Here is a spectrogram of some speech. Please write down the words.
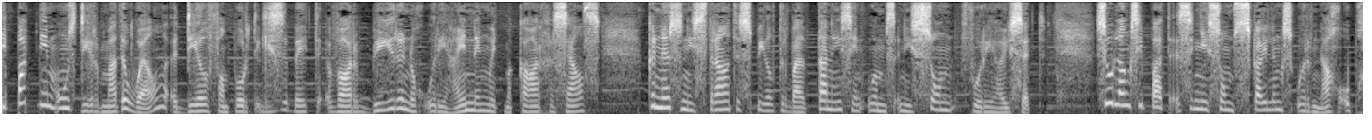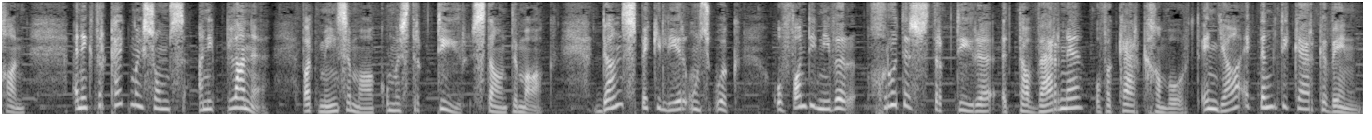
Die pad neem ons deur Motherwell, 'n deel van Port Elizabeth waar bure nog oor die heining met mekaar gesels, kinders in die strate speel terwyl tannies en ooms in die son voor die huis sit. So langs die pad sien jy soms skuilings oornag opgaan en ek verkyk my soms aan die planne wat mense maak om 'n struktuur staan te maak. Dan spekuleer ons ook of van die nuwe groter strukture 'n taverne of 'n kerk gaan word. En ja, ek dink die kerke wen.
